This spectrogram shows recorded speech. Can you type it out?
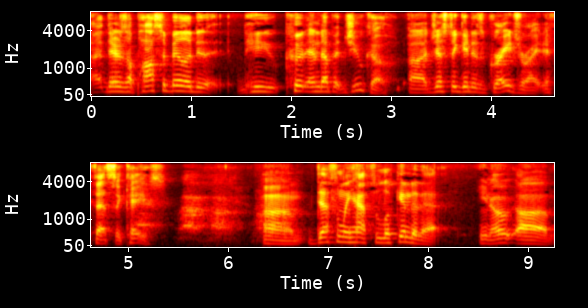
Uh, there's a possibility that he could end up at JUCO uh, just to get his grades right, if that's the case. Um, definitely have to look into that. You know, uh,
